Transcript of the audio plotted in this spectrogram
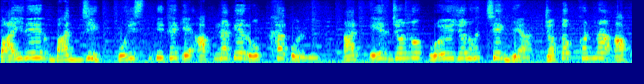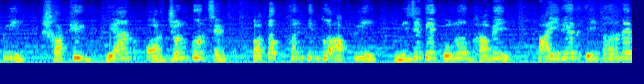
বাইরের বাহ্যিক পরিস্থিতি থেকে আপনাকে রক্ষা করবে। আর এর জন্য প্রয়োজন হচ্ছে জ্ঞান। যতক্ষণ না আপনি সঠিক জ্ঞান অর্জন করছেন, ততক্ষণ কিন্তু আপনি নিজেকে কোনোভাবেই বাইরের এই ধরনের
